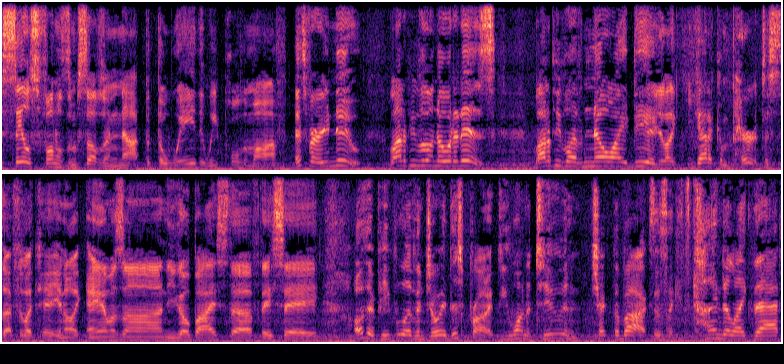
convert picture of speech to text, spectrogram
Sales funnels themselves are not, but the way that we pull them off, it's very new. A lot of people don't know what it is. A lot of people have no idea. You're like, you got to compare it to stuff. You're like, hey, you know, like Amazon, you go buy stuff. They say, other people have enjoyed this product. Do you want it too? And check the box. It's like, it's kind of like that.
